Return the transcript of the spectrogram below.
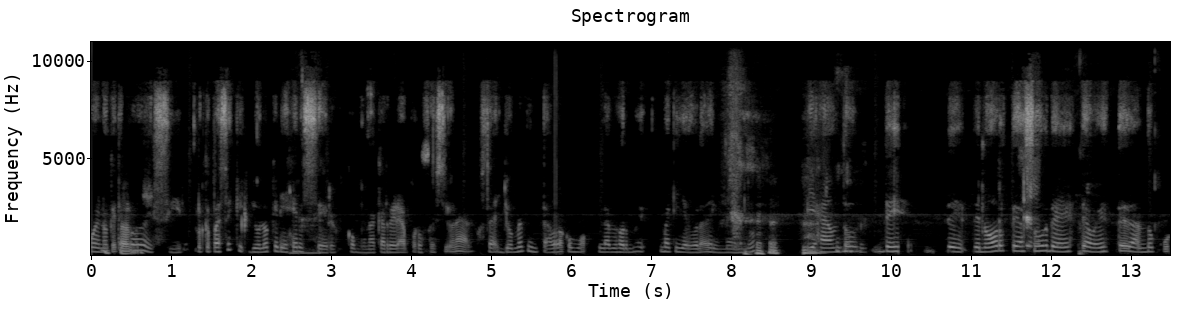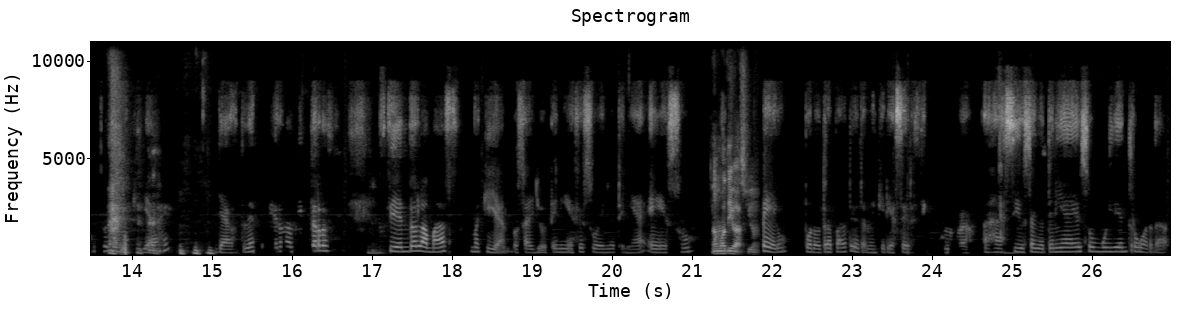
Bueno, ¿qué te puedo decir? Lo que pasa es que yo lo quería ejercer como una carrera profesional. O sea, yo me pintaba como la mejor maquilladora del mundo, viajando de, de, norte a sur, de este a oeste, dando cursos de maquillaje. Ya, ustedes vieron a mí siendo la más maquillando. O sea, yo tenía ese sueño, tenía eso. La motivación. Pero, por otra parte, yo también quería ser psicóloga. Ajá, sí, o sea, yo tenía eso muy dentro guardado.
